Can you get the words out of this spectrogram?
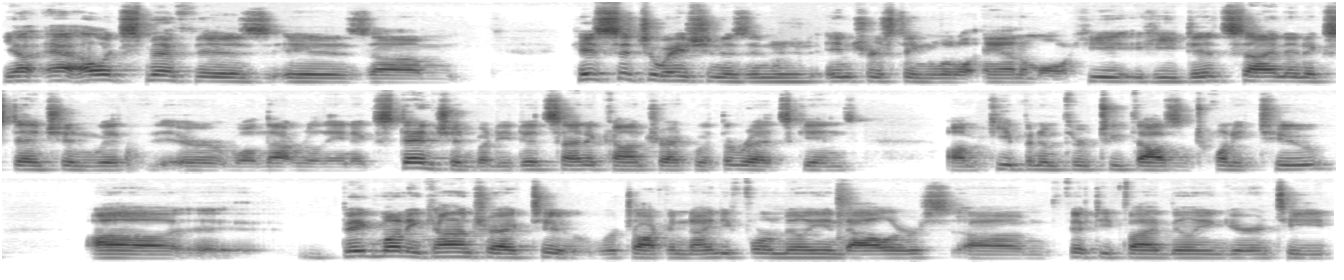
Yeah, Alex Smith is is um, his situation is an interesting little animal. He he did sign an extension with, or well, not really an extension, but he did sign a contract with the Redskins, um, keeping him through 2022. Uh, big money contract too. We're talking 94 million dollars, um, 55 million guaranteed.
